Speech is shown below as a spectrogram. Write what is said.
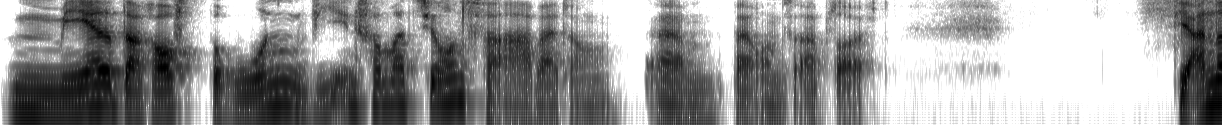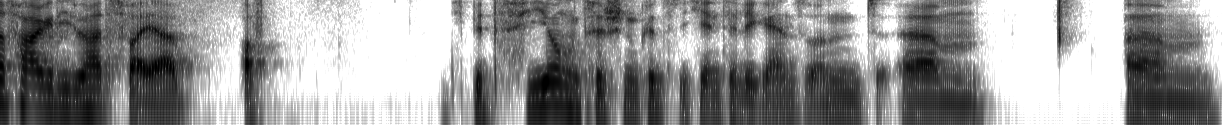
mehr darauf beruhen, wie Informationsverarbeitung ähm, bei uns abläuft. Die andere Frage, die du hattest, war ja auf die Beziehung zwischen künstlicher Intelligenz und ähm, ähm,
